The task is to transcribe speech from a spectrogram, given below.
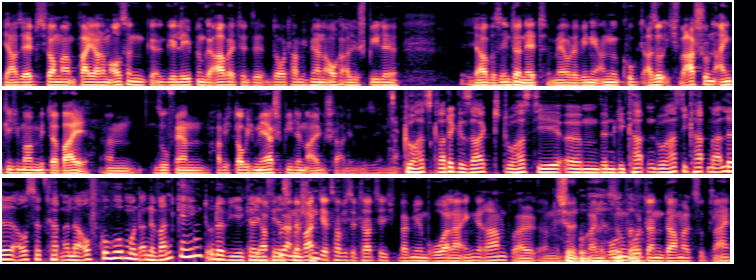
ja, selbst ich war mal ein paar Jahre im Ausland ge- gelebt und gearbeitet. Dort habe ich mir dann auch alle Spiele ja, übers Internet mehr oder weniger angeguckt. Also ich war schon eigentlich immer mit dabei. Ähm, insofern habe ich, glaube ich, mehr Spiele im alten Stadion gesehen. Ja. Du hast gerade gesagt, du hast die, ähm, wenn du die Karten, du hast die Karten alle, Auswärtskarten alle aufgehoben und an eine Wand gehängt oder wie? Kann ja, früher das an der vorstellen? Wand, jetzt habe ich sie tatsächlich bei mir im Büro alle eingerahmt, weil ähm, Schön. meine Oh, Wohnung super. wurde dann damals zu klein.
